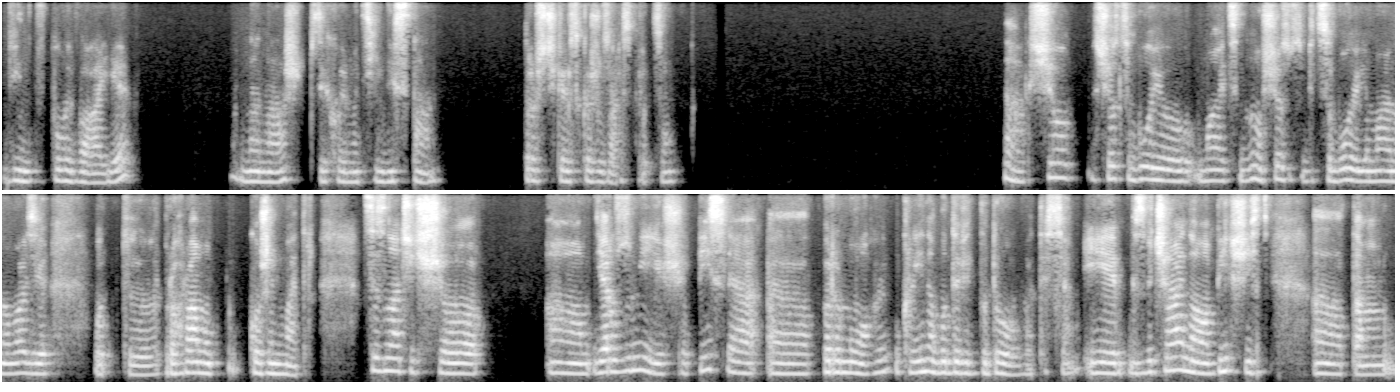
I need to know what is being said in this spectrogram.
він впливає на наш психоемоційний стан. Трошечки розкажу зараз про це. Так, що що собою мається, ну, що від собою я маю на увазі от, е, програму кожен метр. Це значить, що я розумію, що після е, перемоги Україна буде відбудовуватися, і, звичайно, більшість там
